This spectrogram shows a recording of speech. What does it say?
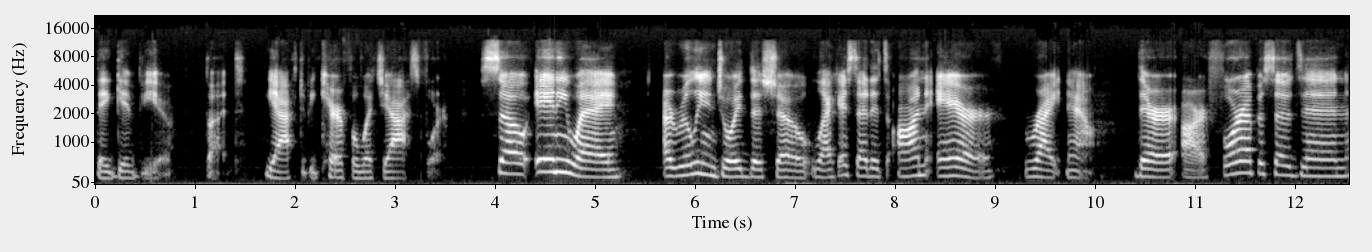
they give you, but you have to be careful what you ask for. So, anyway, I really enjoyed this show. Like I said, it's on air right now. There are four episodes in.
